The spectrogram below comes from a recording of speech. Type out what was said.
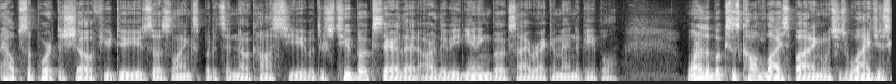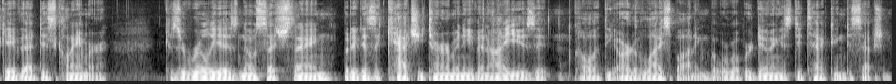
help support the show if you do use those links, but it's at no cost to you. But there's two books there that are the beginning books I recommend to people. One of the books is called Lie Spotting, which is why I just gave that disclaimer, because there really is no such thing, but it is a catchy term, and even I use it, call it the art of lie spotting. But what we're doing is detecting deception.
